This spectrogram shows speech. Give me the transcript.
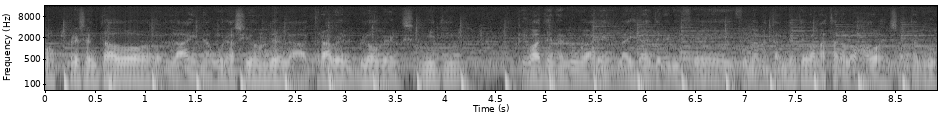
hemos presentado la inauguración de la Travel Bloggers Meeting que va a tener lugar en la isla de Tenerife y fundamentalmente van a estar alojados en Santa Cruz.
